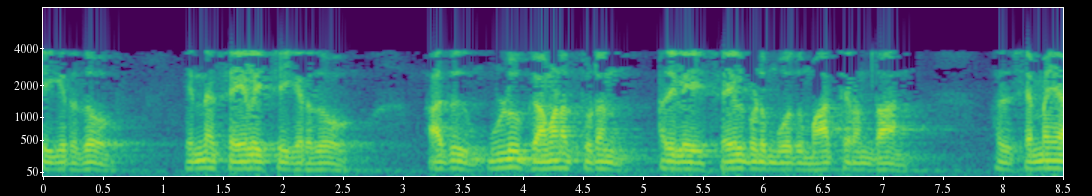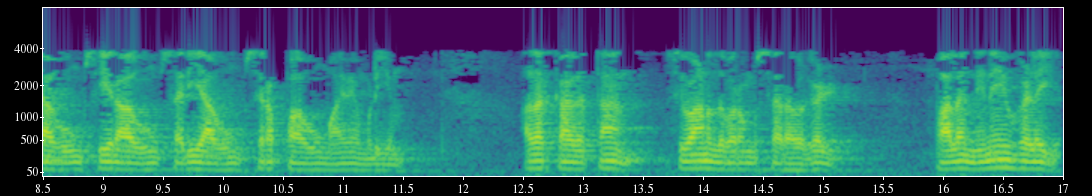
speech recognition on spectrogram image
செய்கிறதோ என்ன செயலை செய்கிறதோ அது முழு கவனத்துடன் அதிலே செயல்படும் போது மாத்திரம்தான் அது செம்மையாகவும் சீராகவும் சரியாகவும் சிறப்பாகவும் அமைய முடியும். அதற்காகத்தான் சிவானந்தபுரம் சார் அவர்கள் பல நினைவுகளை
